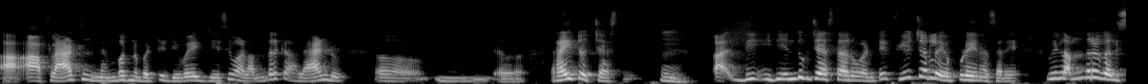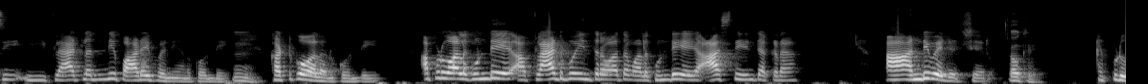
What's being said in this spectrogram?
ఆ- ఫ్లాట్ల నెంబర్ని బట్టి డివైడ్ చేసి వాళ్ళందరికీ ఆ ల్యాండ్ రైట్ వచ్చేస్తుంది. ఇది ఎందుకు చేస్తారు అంటే ఫ్యూచర్లో ఎప్పుడైనా సరే వీళ్ళందరూ కలిసి ఈ ఫ్లాట్లన్నీ పాడైపోయినాయి అనుకోండి కట్టుకోవాలనుకోండి అప్పుడు వాళ్ళకు ఉండే ఆ ఫ్లాట్ పోయిన తర్వాత వాళ్ళకు ఉండే ఆస్తి ఏంటి అక్కడ? ఆ అన్డివైడెడ్ షేర్ ఓకే. ఇప్పుడు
